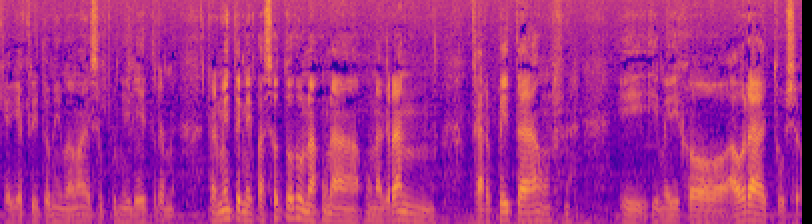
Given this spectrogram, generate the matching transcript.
que había escrito mi mamá de su puño y letra, realmente me pasó toda una, una, una gran carpeta, y, me dijo, ahora es tuyo,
